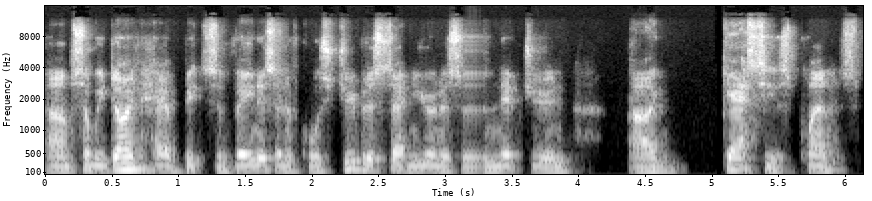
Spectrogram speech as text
Um, so we don't have bits of Venus. And of course, Jupiter, Saturn, Uranus, and Neptune are gaseous planets.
